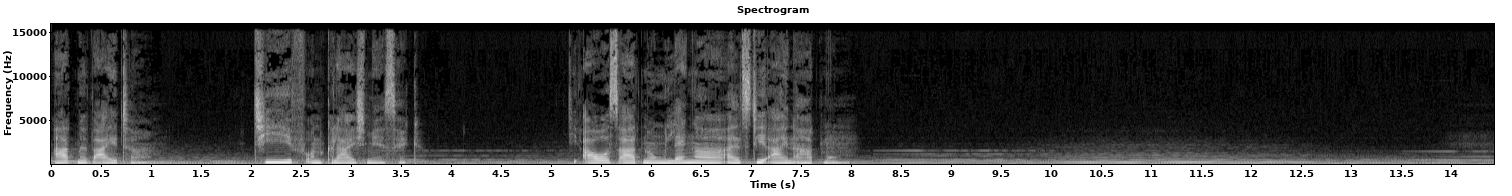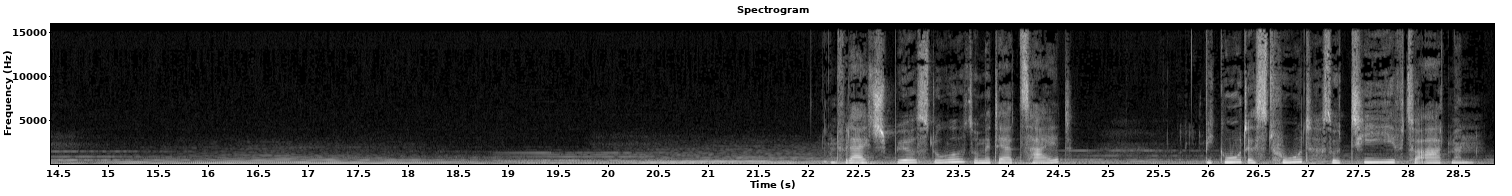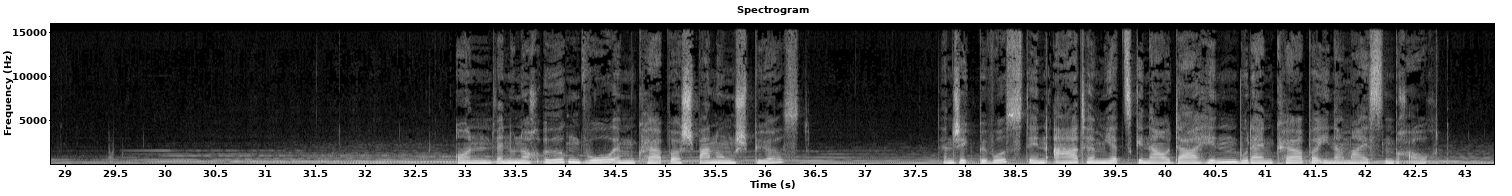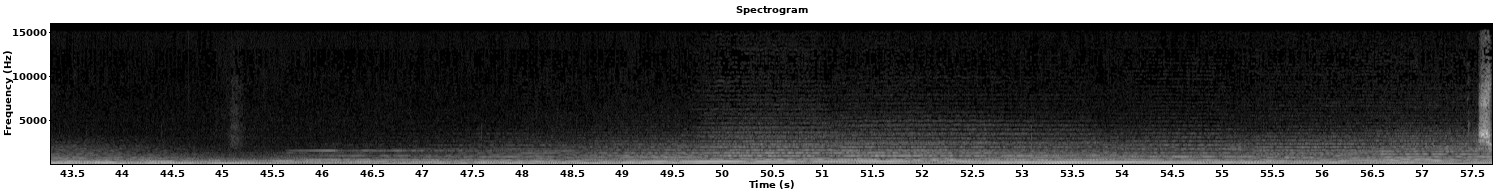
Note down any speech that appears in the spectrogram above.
Atme weiter, tief und gleichmäßig. Die Ausatmung länger als die Einatmung. Vielleicht spürst du so mit der Zeit, wie gut es tut, so tief zu atmen. Und wenn du noch irgendwo im Körper Spannung spürst, dann schick bewusst den Atem jetzt genau dahin, wo dein Körper ihn am meisten braucht.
